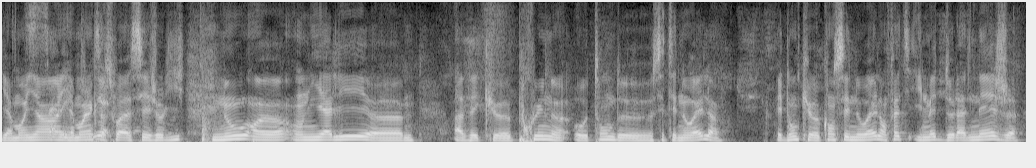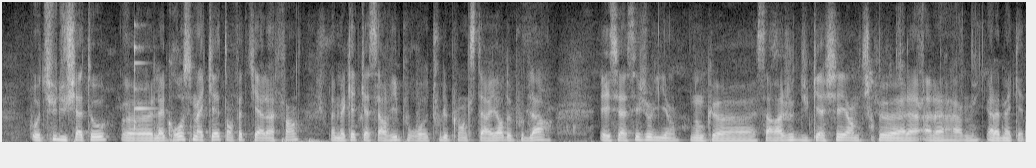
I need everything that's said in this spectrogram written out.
il y a moyen, y a moyen que ça soit assez joli. Nous, euh, on y allait euh, avec euh, Prune au temps de, c'était Noël. Et donc, euh, quand c'est Noël, en fait, ils mettent de la neige au-dessus du château. Euh, la grosse maquette, en fait, qui est à la fin, la maquette qui a servi pour euh, tous les plans extérieurs de Poudlard. Et c'est assez joli. hein. Donc, euh, ça rajoute du cachet un petit peu à la, à la- à la maquette.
